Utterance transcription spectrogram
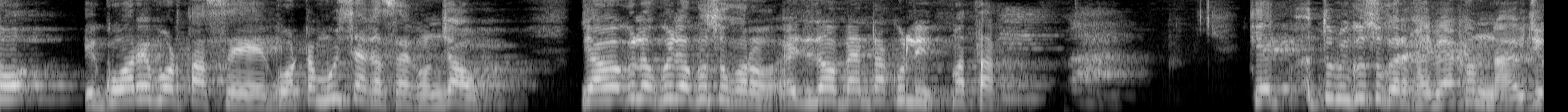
তো এই গড়ে পড়তাছে গড়টা মুছা গেছে এখন যাও। যাও এগুলো খুলে গুছো করো। এই যে দাও ব্যানটা খুলি মাথার। কেক তুমি গুছো করে খাইবা এখন না? ওই যে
